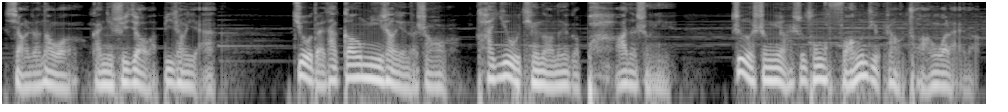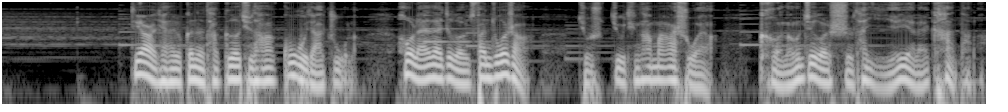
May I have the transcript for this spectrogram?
想着那我赶紧睡觉吧，闭上眼。就在他刚眯上眼的时候，他又听到那个爬的声音，这个声音啊是从房顶上传过来的。第二天他就跟着他哥去他姑姑家住了。后来在这个饭桌上，就是就听他妈说呀，可能这个是他爷爷来看他了。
